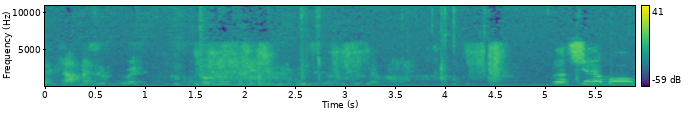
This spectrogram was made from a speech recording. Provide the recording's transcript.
Reklamę zrobiłeś. Nie oglądajcie, bo będzie dobrze działała. Znaczy się, no bo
